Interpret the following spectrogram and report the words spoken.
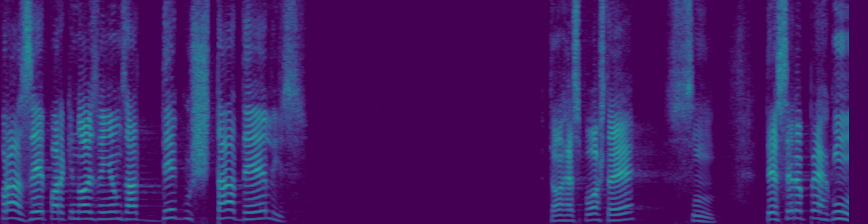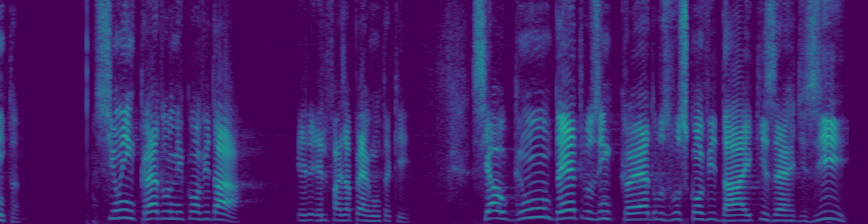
prazer, para que nós venhamos a degustar deles. Então a resposta é sim. Terceira pergunta: se um incrédulo me convidar, ele, ele faz a pergunta aqui. Se algum dentre os incrédulos vos convidar e quiser dizer,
